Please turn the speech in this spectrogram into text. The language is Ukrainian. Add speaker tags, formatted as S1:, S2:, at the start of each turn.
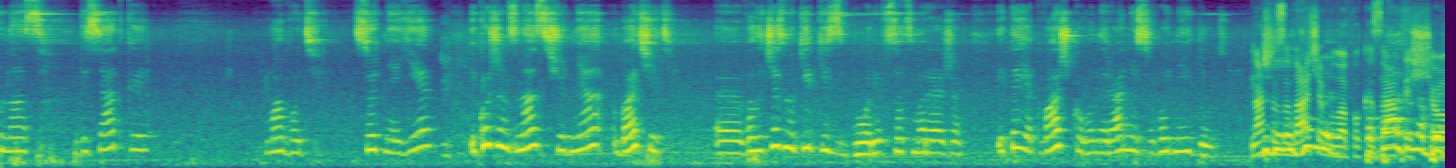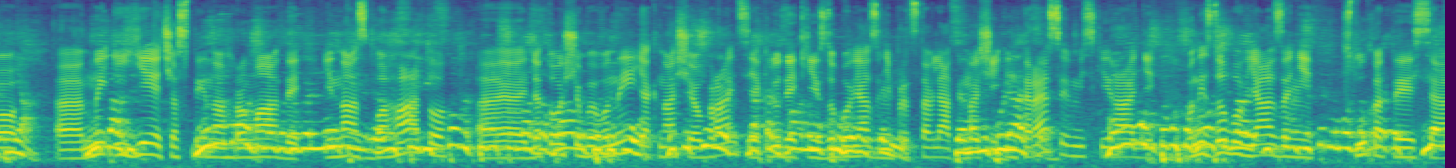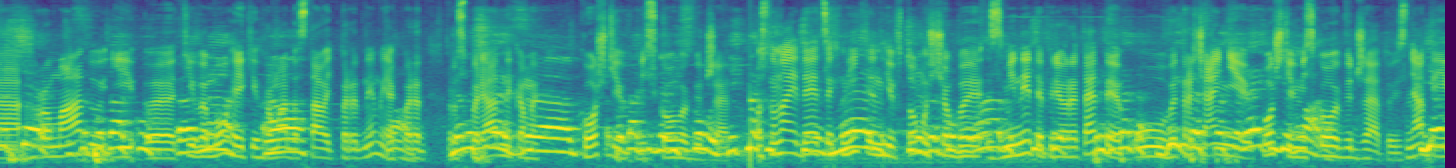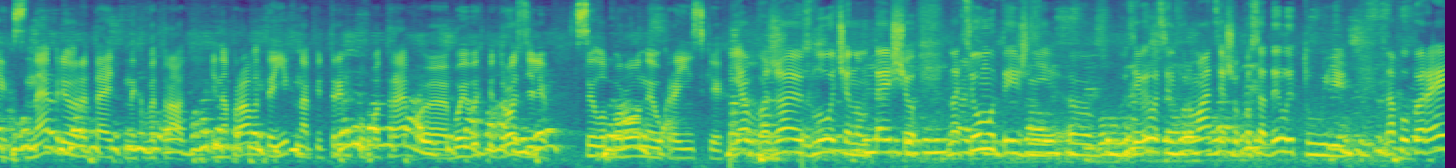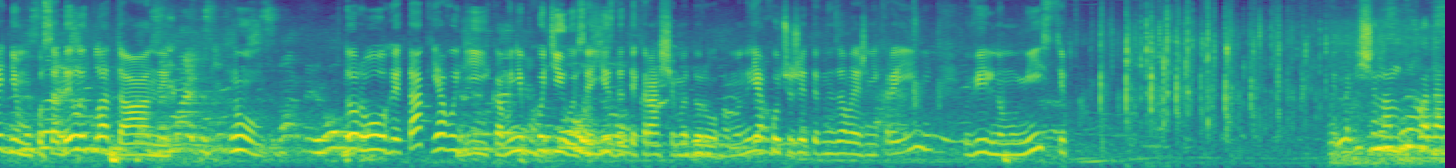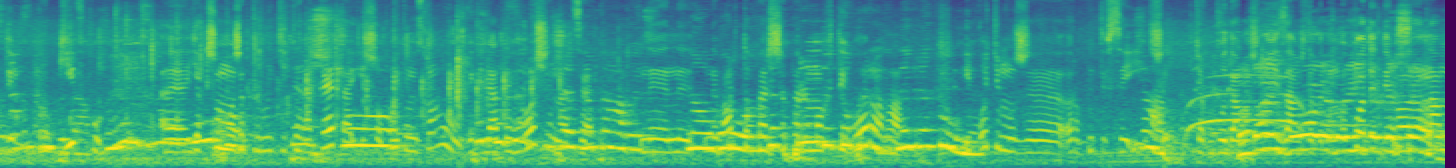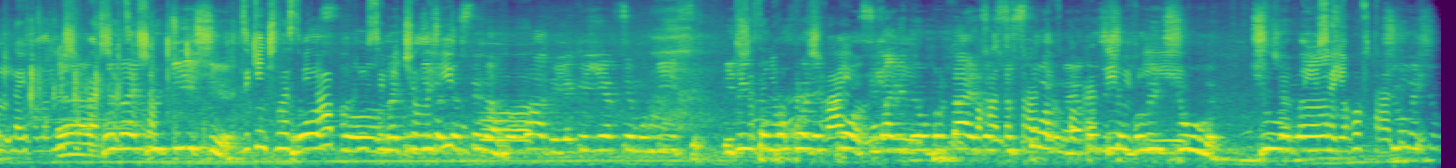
S1: У нас десятки, мабуть, сотня є. І кожен з нас щодня бачить е, величезну кількість зборів в соцмережах і те, як важко вони реально сьогодні йдуть.
S2: Наша задача була показати, що е, ми і є частина громади, і нас багато е, для того, щоб вони, як наші обранці, як люди, які зобов'язані представляти наші інтереси в міській раді, вони зобов'язані слухатися громаду і е, ті вимоги, які громада ставить перед ними, як перед розпорядниками коштів міського бюджету. Основна ідея цих мітингів в тому, щоб змінити пріоритети у витрачанні коштів міського бюджету, зняти їх з непріоритетних витрат і направити їх на підтримку потреб е, бойових підрозділів Сил оборони українських.
S3: Я вважаю злочином те, що на цьому тижні е, з'явилася інформація, що посадили туї. На попередньому посадили платани. Ну дороги. Так, я водійка. Мені б хотілося їздити кращими дорогами. Ну я хочу жити в незалежній країні, в вільному місті.
S4: Навіщо нам вкладати бруківку, е, якщо може прилетіти ракета, і що потім знову виділяти гроші на це? Не, не, не варто перше перемогти ворога і потім уже робити все інше. Як буде можливість завжди виходити, бо нам найголовніше перше це щоб закінчилась війна, повернувся мій чоловік, бо.
S5: І
S4: Дуже за нього переживаю.
S5: і обертаються
S4: Багато втратив побратимів і
S5: Чули
S4: боюся його втратити.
